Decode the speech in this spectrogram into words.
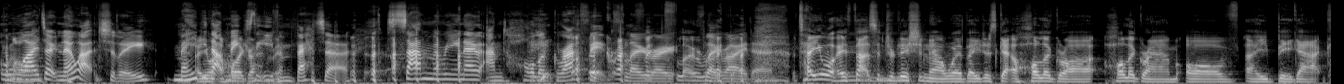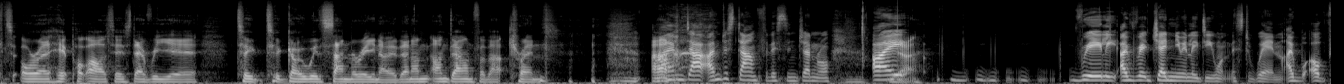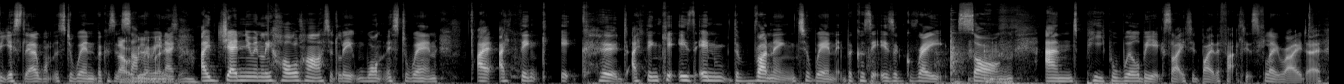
Come oh, on. I don't know actually. Maybe that makes it even better. San Marino and holographic, flow, ro- Flow Flo Rida. I tell you what, if that's a hmm. tradition now where they just get a hologram hologram of a big act or a hip hop artist every year to, to go with San Marino, then I'm I'm down for that trend. Uh, I'm down. I'm just down for this in general. I yeah. Really, I re- genuinely do want this to win. I obviously I want this to win because it's San be Marino. amazing. I genuinely, wholeheartedly want this to win. I, I think it could. I think it is in the running to win because it is a great song and people will be excited by the fact it's Flo Rida.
